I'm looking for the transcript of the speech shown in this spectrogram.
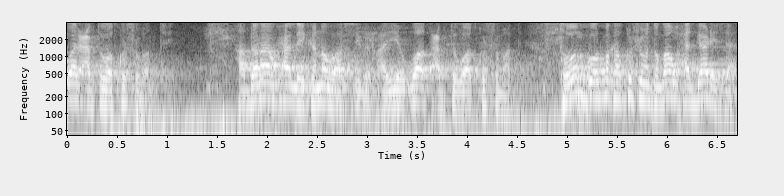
waad cabtay waad ku shubantay. Haddana waxaa la kana waa sibir. Haye waad cabtay waad ku shubantay. Toban goor markaad ku shubanta goan waxaad gaadhaysaa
